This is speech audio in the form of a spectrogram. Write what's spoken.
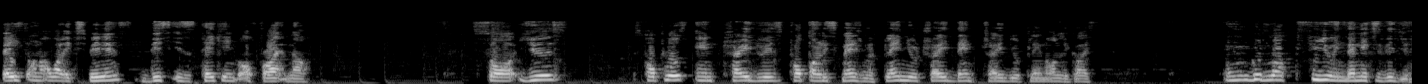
Based on our experience, this is taking off right now. So use stop loss and trade with proper risk management. Plan your trade, then trade your plan only, guys. And good luck. See you in the next video.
